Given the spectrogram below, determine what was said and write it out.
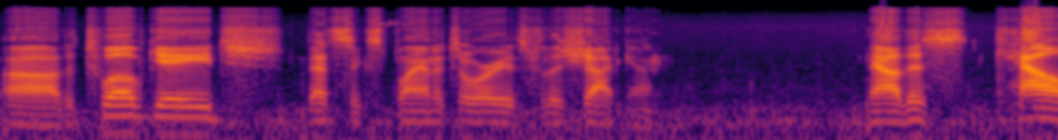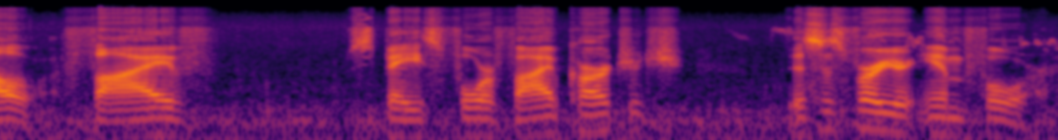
Uh, the 12 gauge, that's explanatory, it's for the shotgun. Now this Cal 5 space 4.5 cartridge, this is for your M4.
